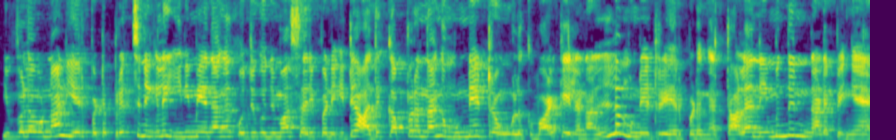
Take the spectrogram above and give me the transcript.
இவ்வளவு நாள் ஏற்பட்ட பிரச்சனைகளை இனிமே தாங்க கொஞ்சம் கொஞ்சமாக சரி பண்ணிக்கிட்டு அதுக்கப்புறம் தாங்க முன்னேற்றம் உங்களுக்கு வாழ்க்கையில் நல்ல முன்னேற்றம் ஏற்படுங்க. தலை நிமிந்து நடப்பீங்க.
